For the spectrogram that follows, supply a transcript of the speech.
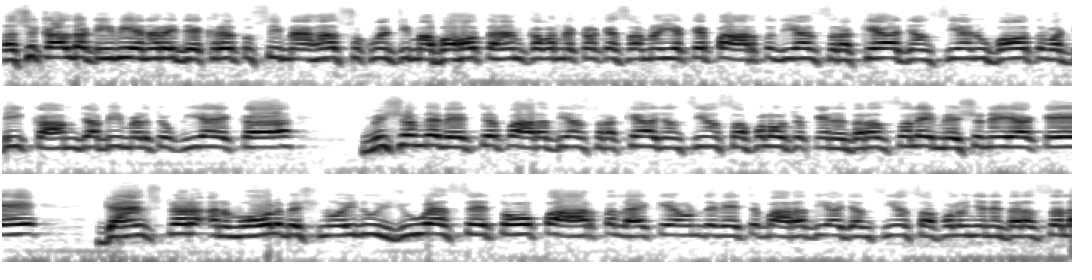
ਸਤਿ ਸ਼੍ਰੀ ਅਕਾਲ ਦਾ ਟੀਵੀ ਐਨਆਰਆਈ ਦੇਖ ਰਹੇ ਹੋ ਤੁਸੀਂ, ਮੈਂ ਹਾਂ ਸੁਖਮਨ ਚੀਮਾ ਬਹੁਤ ਅਹਿਮ ਖਬਰ ਨਿਕਲ ਕੇ ਸਾਹਮਣੇ ਆਈ ਹੈ ਕਿ ਭਾਰਤ ਦੀਆਂ ਸੁਰੱਖਿਆ ਏਜੰਸੀਆਂ ਨੂੰ ਬਹੁਤ ਵੱਡੀ ਕਾਮਯਾਬੀ ਮਿਲ ਚੁੱਕੀ ਹੈ। ਇੱਕ ਮਿਸ਼ਨ ਦੇ ਵਿੱਚ ਭਾਰਤ ਦੀਆਂ ਸੁਰੱਖਿਆ ਏਜੰਸੀਆਂ ਸਫਲ ਹੋ ਚੁੱਕੇ ਨੇ। ਦਰਅਸਲ ਇਹ ਮਿਸ਼ਨ ਇਹ ਹੈ ਕਿ ਗੈਂਗਸਟਰ ਅਨਮੋਲ ਬਿਸ਼ਨੋਈ ਨੂੰ ਯੂਐਸਏ ਤੋਂ ਭਾਰਤ ਲੈ ਕੇ ਆਉਣ ਦੇ ਵਿੱਚ ਭਾਰਤ ਦੀਆਂ ਏਜੰਸੀਆਂ ਸਫਲ ਹੋਈਆਂ ਨੇ। ਦਰਅਸਲ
